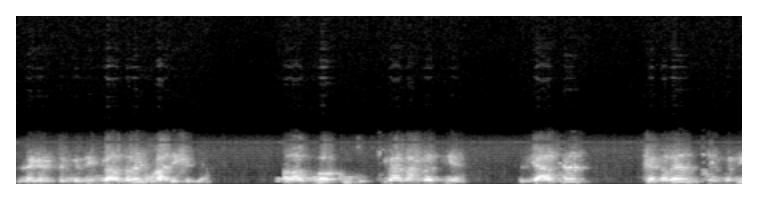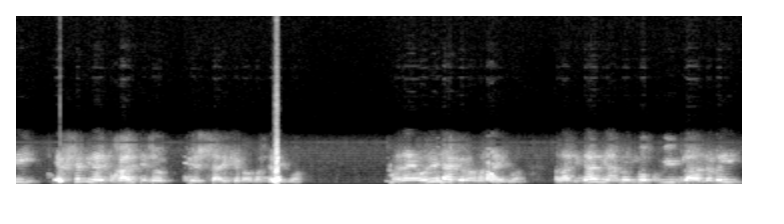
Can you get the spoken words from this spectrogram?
لقد الترمذي ملازمة البخاري كلها الله وكو إمام أحمد ليه. زيارة كدلين الترمذي يكسب إلى البخاري تزور يشتري كما مسايبوا أنا يقولي لا كما مسايبوا الله إمام أحمد وكو ملازمي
